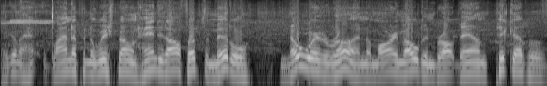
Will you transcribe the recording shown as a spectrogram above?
They're going to ha- line up in the wishbone, hand it off up the middle. Nowhere to run. Amari Molden brought down pickup of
